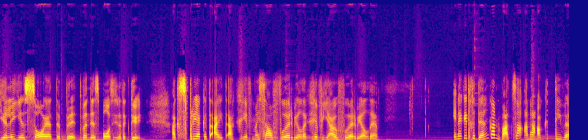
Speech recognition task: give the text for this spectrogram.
hele Jesaja te bid? Want dis basies wat ek doen. Ek spreek dit uit, ek gee vir myself voorbeelde, ek gee vir jou voorbeelde. En ek het gedink aan watse ander aktiewe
